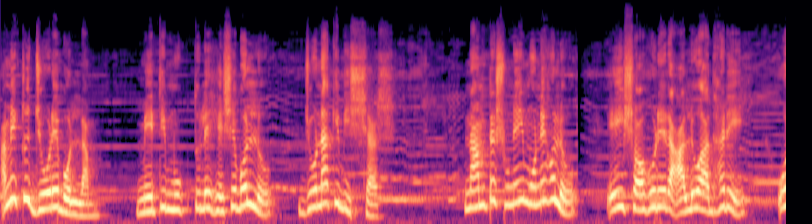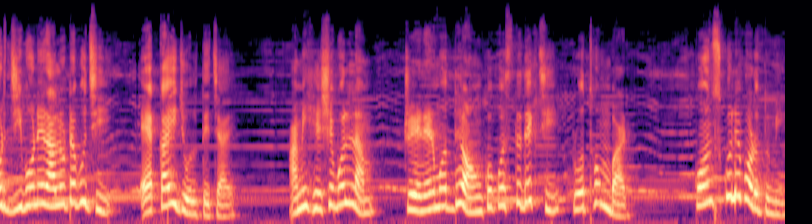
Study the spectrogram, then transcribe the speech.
আমি একটু জোরে বললাম। মেয়েটি মুখ তুলে হেসে বলল জোনাকি বিশ্বাস? নামটা শুনেই মনে হলো, এই শহরের আলো আধারে ওর জীবনের আলোটা বুঝি একাই জ্বলতে চায়। আমি হেসে বললাম, ট্রেনের মধ্যে অঙ্ক কষতে দেখছি প্রথমবার। কোন স্কুলে পড়ো তুমি?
